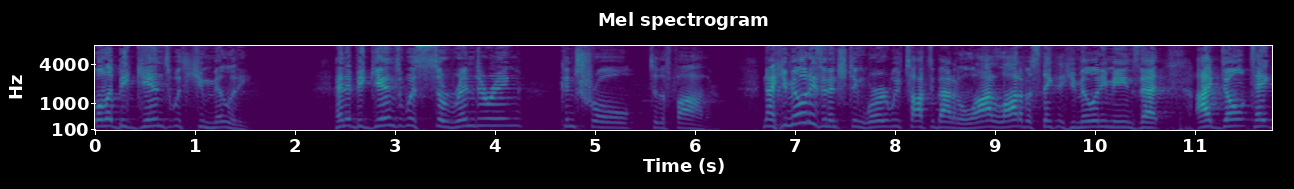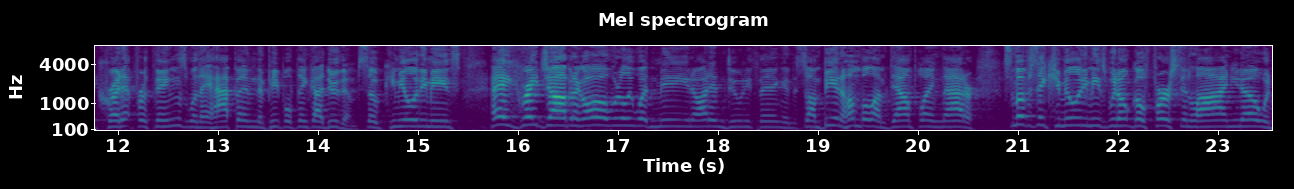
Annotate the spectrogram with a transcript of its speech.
Well, it begins with humility. And it begins with surrendering control to the Father. Now, humility is an interesting word. We've talked about it a lot. A lot of us think that humility means that I don't take credit for things when they happen and people think I do them. So, humility means, hey, great job. And I go, oh, it really wasn't me. You know, I didn't do anything. And so I'm being humble. I'm downplaying that. Or some of us think humility means we don't go first in line. You know, when,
